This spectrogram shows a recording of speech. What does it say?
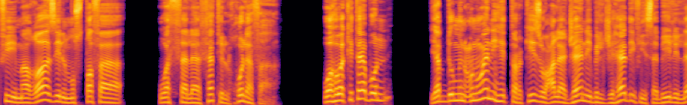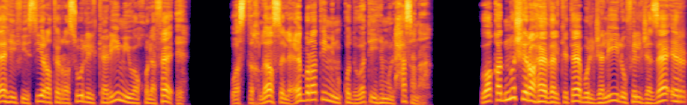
في مغازي المصطفى والثلاثة الخلفاء. وهو كتاب يبدو من عنوانه التركيز على جانب الجهاد في سبيل الله في سيرة الرسول الكريم وخلفائه واستخلاص العبرة من قدوتهم الحسنة. وقد نشر هذا الكتاب الجليل في الجزائر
